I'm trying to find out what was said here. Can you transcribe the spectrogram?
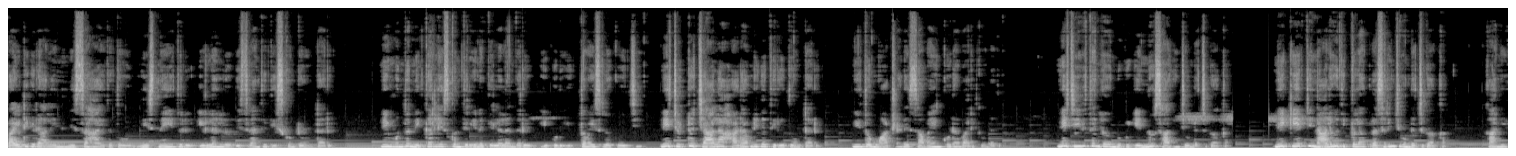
బయటికి రాలేని నిస్సహాయతతో నీ స్నేహితులు ఇళ్ళల్లో విశ్రాంతి తీసుకుంటూ ఉంటారు. నీ ముందు నిక్కర్లేసుకుని తిరిగిన పిల్లలందరూ ఇప్పుడు యుక్త వయసులోకి వచ్చి నీ చుట్టూ చాలా హడావుడిగా తిరుగుతూ ఉంటారు. నీతో మాట్లాడే సమయం కూడా వారికి ఉండదు. నీ జీవితంలో నువ్వు ఎన్నో సాధించి ఉండొచ్చుగాక నీ కీర్తి నాలుగు దిక్కులా ప్రసరించి ఉండొచ్చుగాక. కానీ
